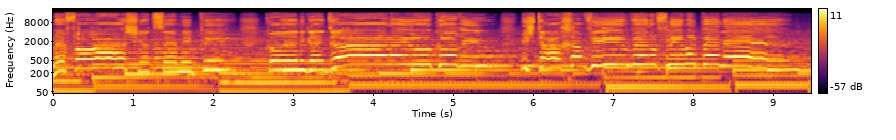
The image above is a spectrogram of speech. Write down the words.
המפורש יוצא מפי כהן גדול היו קוראים, משתחווים ונופלים על פניהם.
